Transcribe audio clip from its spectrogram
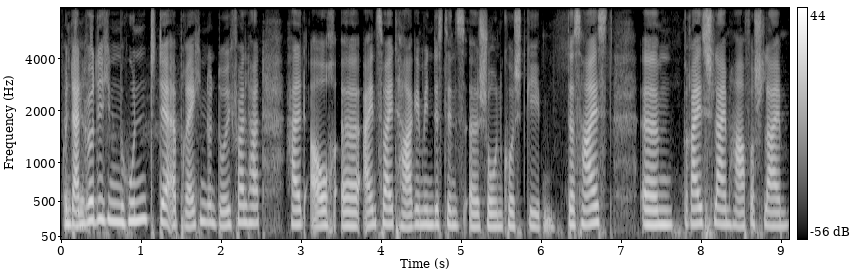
Und dann würde ich einen Hund, der Erbrechen und Durchfall hat, halt auch äh, ein, zwei Tage mindestens äh, Schonkost geben. Das heißt, ähm, Reisschleim, Haferschleim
